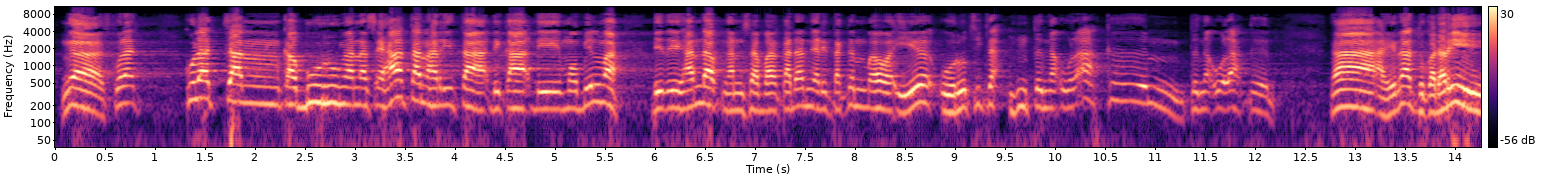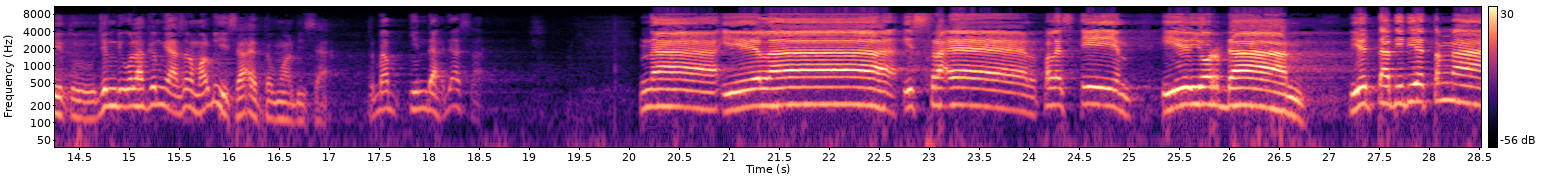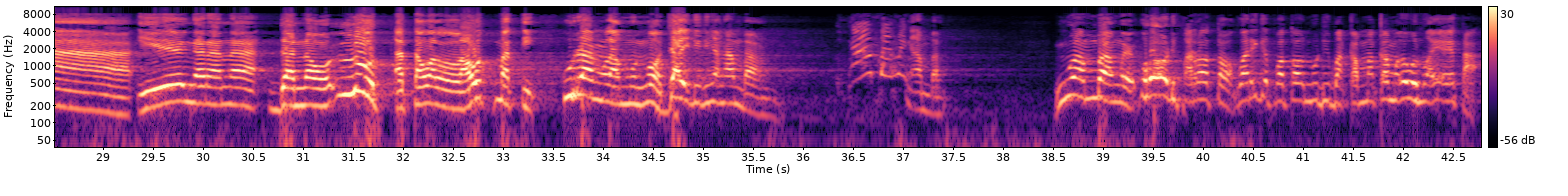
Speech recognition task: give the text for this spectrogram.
Nggak sekolah kulacan kaburungan nasehatan harita di di mobil mah di handap ngan sabar kadang nyaritakan bahwa iya urut sih tak tengah ulahkan tengah ulahkan nah akhirnya tuh kadari itu jeng diulahkan ya asal mal bisa itu mal bisa. Sebab indah jasa. Nah ilah Israel Palestina iya Yordan. tadi dia tengah. Ingarana danau Lut atau laut mati. Kurang lamun ngojai dirinya ngambang. Ngambang ngambang. Ngambang we. Wow di paroto wari ge foto nu di makam makam eueuh nu aya eta.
